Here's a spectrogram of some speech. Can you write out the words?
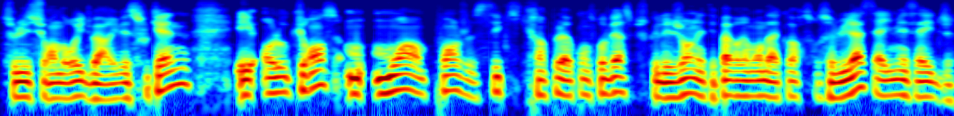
celui sur Android va arriver ce week-end. Et en l'occurrence, moi, un point, je sais qui craint un peu la controverse, puisque les gens n'étaient pas vraiment d'accord sur celui-là, c'est iMessage.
